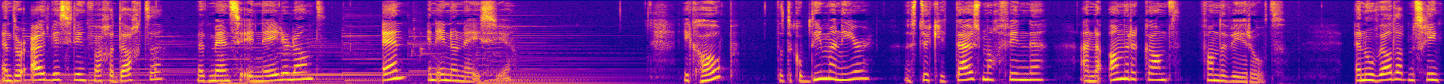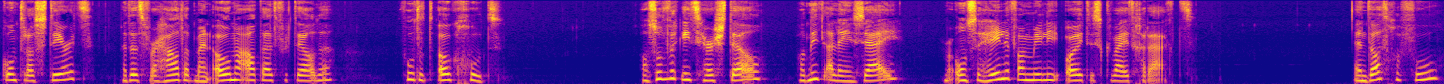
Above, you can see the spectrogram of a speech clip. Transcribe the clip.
en door uitwisseling van gedachten met mensen in Nederland en in Indonesië. Ik hoop dat ik op die manier een stukje thuis mag vinden aan de andere kant van de wereld. En hoewel dat misschien contrasteert met het verhaal dat mijn oma altijd vertelde, voelt het ook goed. Alsof ik iets herstel wat niet alleen zij, maar onze hele familie ooit is kwijtgeraakt. En dat gevoel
